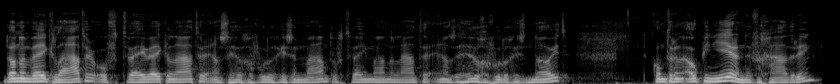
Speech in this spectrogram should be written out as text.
Dan een week later of twee weken later, en als het heel gevoelig is een maand of twee maanden later, en als het heel gevoelig is nooit, komt er een opinierende vergadering.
